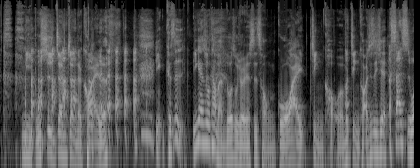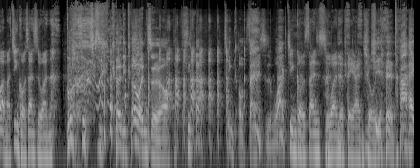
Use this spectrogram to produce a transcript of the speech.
你不是真正的快乐。可是应该说，他们很多足球员是从国外进口，不进口啊，就是一些三十万嘛，进口三十万的，不 是柯你柯文哲哦，进口三十万，进口三十万的北岸球员 也太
